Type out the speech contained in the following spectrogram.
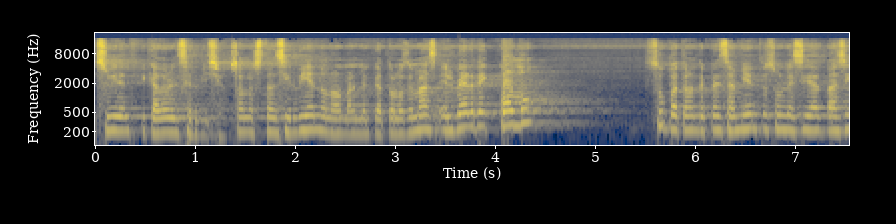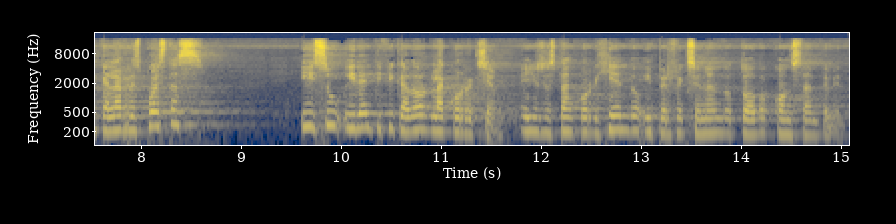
su identificador el servicio. Son los que están sirviendo normalmente a todos los demás. El verde, ¿cómo? Su patrón de pensamiento, su necesidad básica, las respuestas y su identificador, la corrección. Ellos están corrigiendo y perfeccionando todo constantemente.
